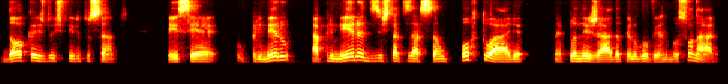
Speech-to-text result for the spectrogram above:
Docas do Espírito Santo. Esse é o primeiro, a primeira desestatização portuária né, planejada pelo governo Bolsonaro.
